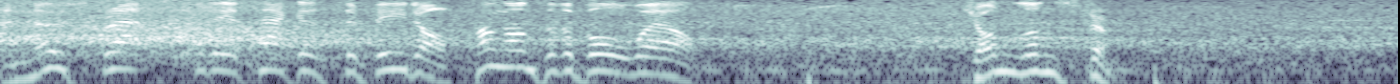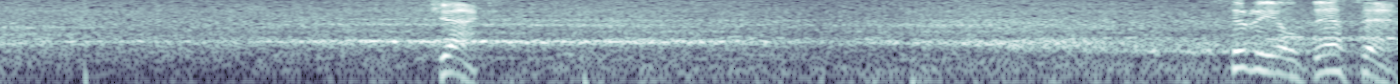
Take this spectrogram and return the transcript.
And no scraps for the attackers to beat off. Hung on to the ball well. John Lundstram. Jack. Cyril Dessers.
